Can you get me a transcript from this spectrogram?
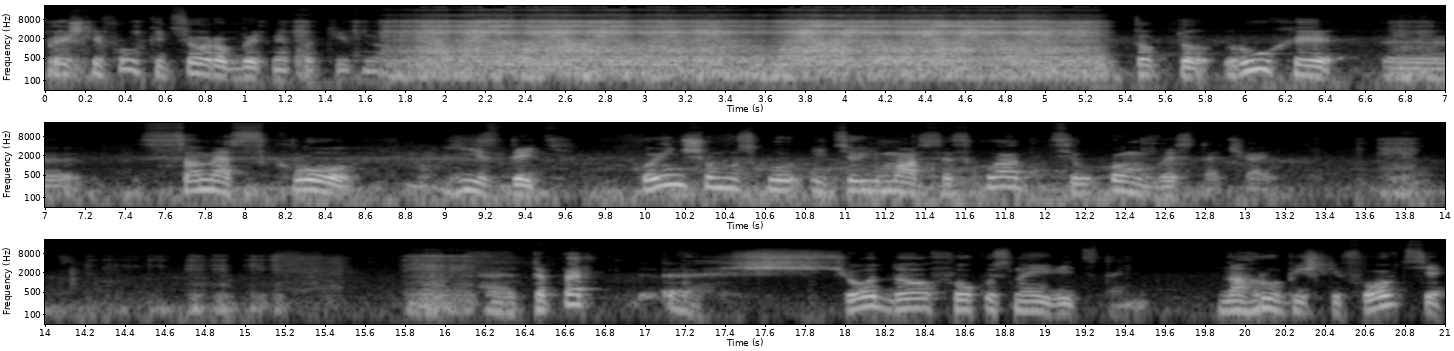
при шліфовці цього робити не потрібно. Тобто рухи, е, саме скло їздить по іншому склу, і цієї маси скла цілком вистачає. Е, Тепер е, щодо фокусної відстані. На грубій шліфовці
